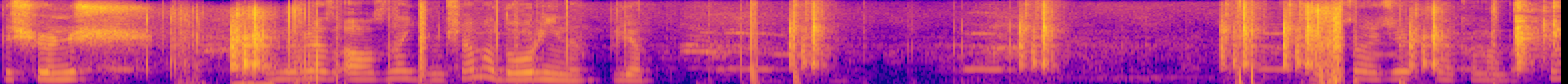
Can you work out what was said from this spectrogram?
Dış görünüş bunu biraz ağzına girmiş ama doğru yine biliyorum. Sadece evet ona baktım.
